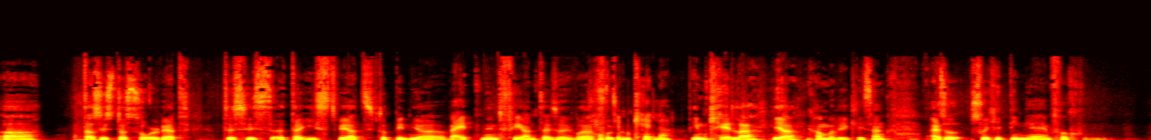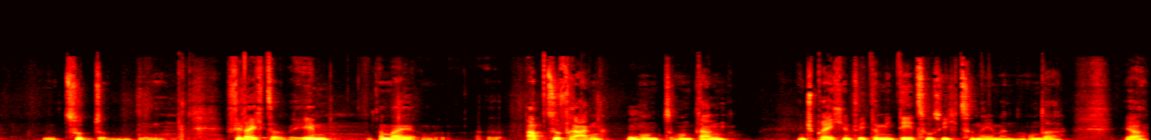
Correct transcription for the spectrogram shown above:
äh, das ist der Sollwert, das ist äh, der Istwert, da bin ich ja weit entfernt. Also ich war heißt im Keller. Im Keller, ja, kann man wirklich sagen. Also solche Dinge einfach zu vielleicht eben einmal abzufragen mhm. und, und dann entsprechend Vitamin D zu sich zu nehmen. Und ja.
